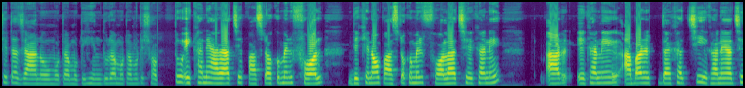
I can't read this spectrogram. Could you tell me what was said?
সেটা জানো, মোটামুটি হিন্দুরা মোটামুটি সব। তো এখানে আর আছে পাঁচ রকমের ফল। দেখে নাও, পাঁচ রকমের ফল আছে এখানে। আর এখানে আবার দেখাচ্ছি, এখানে আছে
